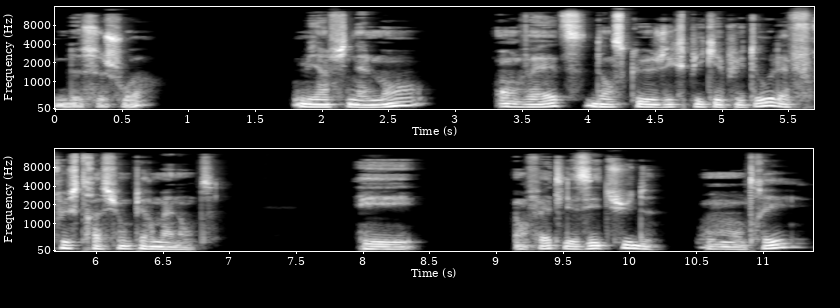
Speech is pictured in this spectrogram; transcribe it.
de ce choix, eh bien finalement, on va être dans ce que j'expliquais plus tôt, la frustration permanente. Et en fait, les études ont montré,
